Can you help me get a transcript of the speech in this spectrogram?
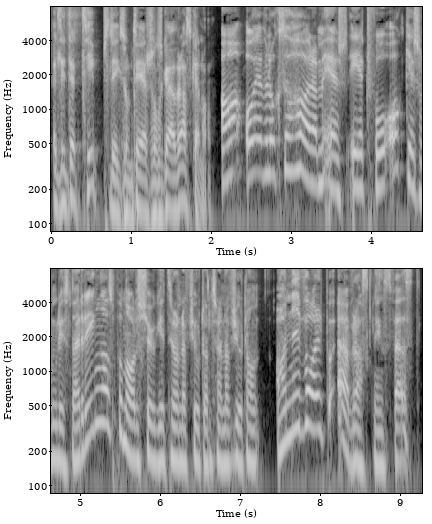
Ett litet tips liksom till er som ska överraska någon. Ja, och jag vill också höra med er, er två och er som lyssnar. Ring oss på 020 314 314. Har ni varit på överraskningsfest,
